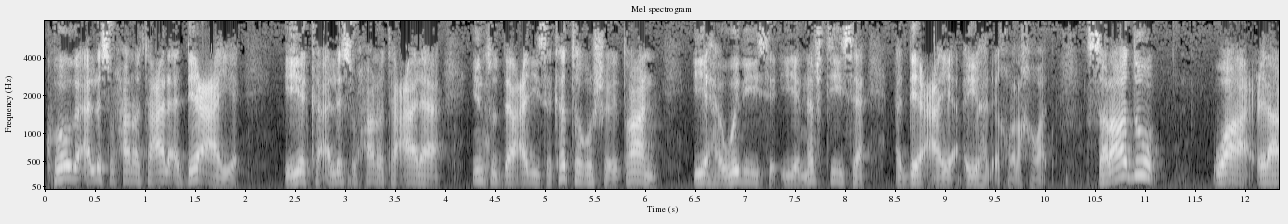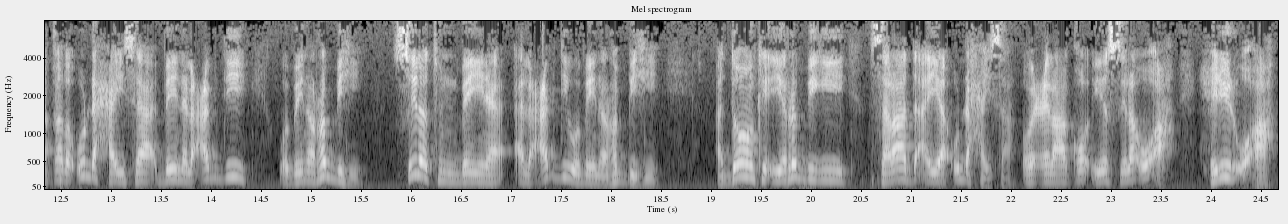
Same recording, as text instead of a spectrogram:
kooga alle subxaana wa tacaala adeecaya iyo ka alle subxaana wa tacaala intuu daacadiisa ka tago shaytaan iyo hawadiisa iyo naftiisa adeecaya ayuha alikhwa alakhawaat salaadu waa cilaaqada u dhaxaysa bayna alcabdi wa bayna rabbihi silatun bayna alcabdi wa bayna rabbihi. Addoonka iyo rabbigii salaada ayaa u dhaxaysa oo cilaaqo iyo sila u ah xidhiir u ah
